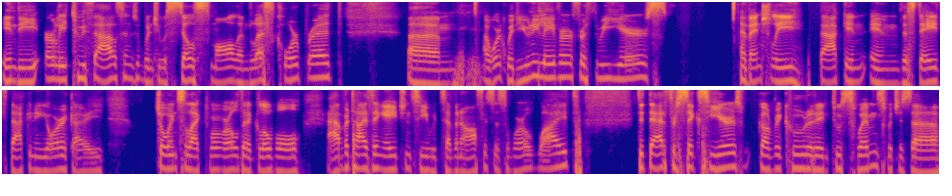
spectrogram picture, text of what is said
in the early 2000s when she was still small and less corporate. Um, I worked with Unilever for three years. Eventually, back in, in the States, back in New York, I joined Select World, a global advertising agency with seven offices worldwide. Did that for six years, got recruited into Swims, which is a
